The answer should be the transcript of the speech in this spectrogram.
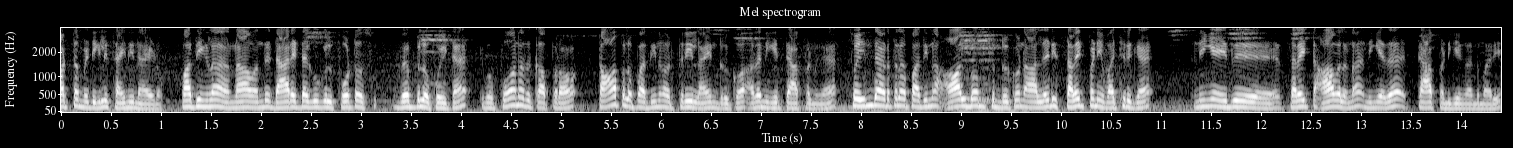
ஆட்டோமேட்டிக்கலி சைன் இன் ஆகிடும் பார்த்தீங்களா நான் வந்து டேரெக்டாக கூகுள் ஃபோட்டோஸ் வெப்பில் போயிட்டேன். இப்போ போனதுக்கப்புறம் டாப்பில் பார்த்தீங்கன்னா ஒரு த்ரீ லைன் இருக்கும். அதை நீங்கள் டேப் பண்ணுங்கள் ஸோ இந்த இடத்துல பார்த்தீங்கன்னா ஆல்பம்ஸ் இருக்கும். நான் ஆல்ரெடி செலக்ட் பண்ணி வச்சுருக்கேன். நீங்கள் இது செலக்ட் ஆகலைன்னா நீங்கள் இதை டேப் பண்ணிக்கோங்க அந்த மாதிரி.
